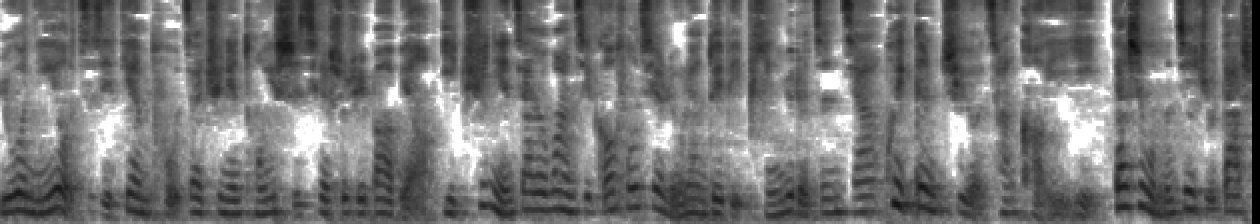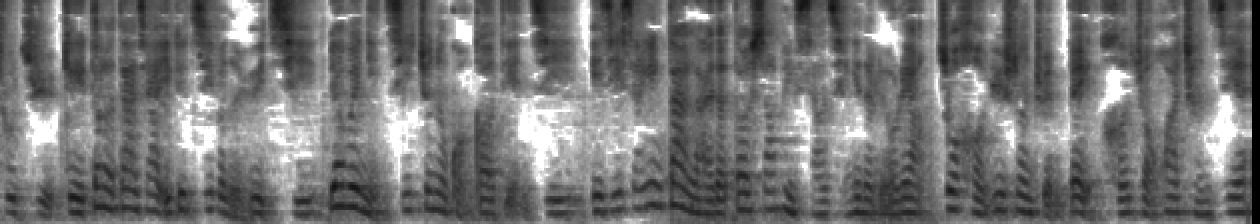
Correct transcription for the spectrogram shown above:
如果你有自己店铺在去年同一时期的数据报表，以去年假日旺季高峰期的流量对比频率的增加，会更具有参考意义。但是我们这组大数据给到了大家一个基本的预期，要为你激增的广告点击以及相应带来的到商品详情页的流量做好预算准备和转化承接。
